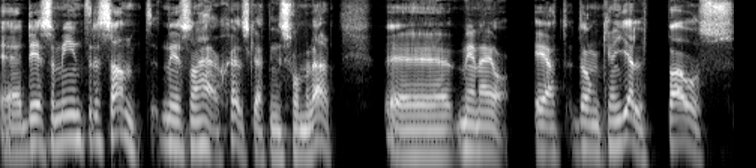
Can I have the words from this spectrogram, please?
eh, det som är intressant med sådana här självskattningsformulär eh, menar jag är att de kan hjälpa oss,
